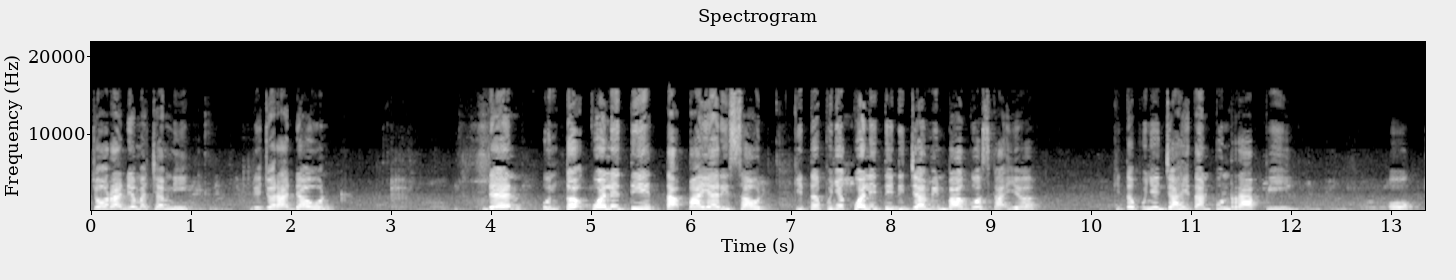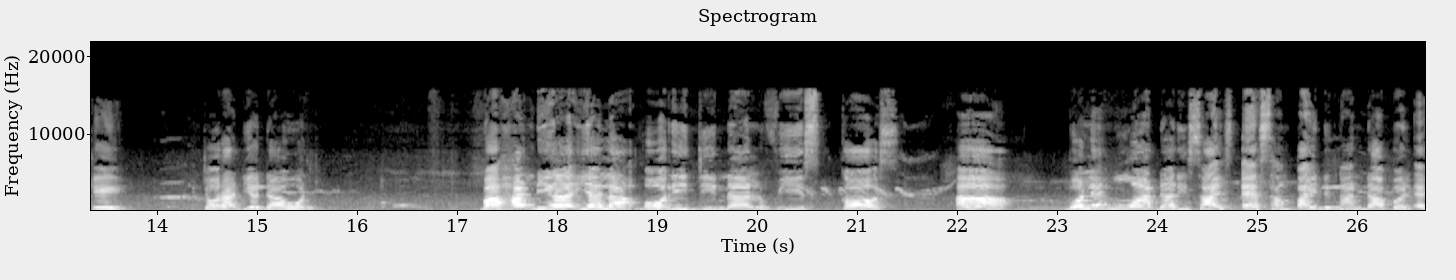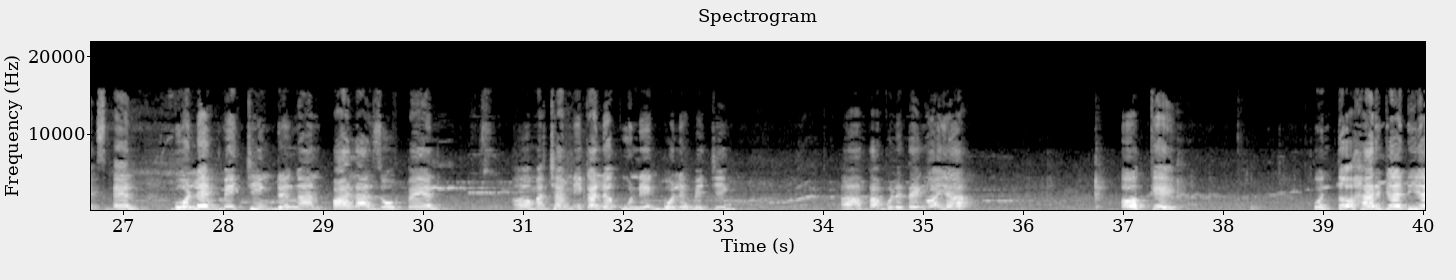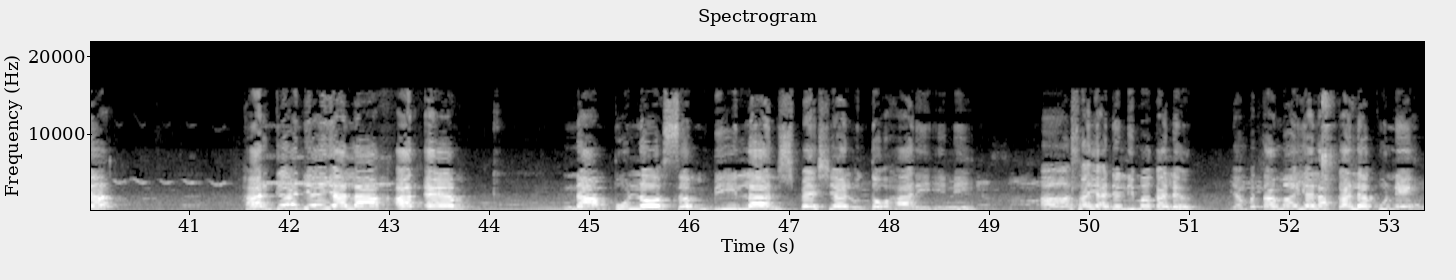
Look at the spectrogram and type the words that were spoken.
Corak dia macam ni. Dia corak daun. Dan untuk kualiti tak payah risau. Kita punya kualiti dijamin bagus kak ya. Kita punya jahitan pun rapi. Okey. Corak dia daun. Bahan dia ialah original viscose. Ah, boleh muat dari saiz S sampai dengan double XL. Boleh matching dengan palazzo pant. Uh, macam ni kalau kuning boleh matching. Ah, akak boleh tengok ya. Okey. Untuk harga dia Harga dia ialah RM special untuk hari ini. Uh, saya ada lima color. Yang pertama ialah color kuning.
